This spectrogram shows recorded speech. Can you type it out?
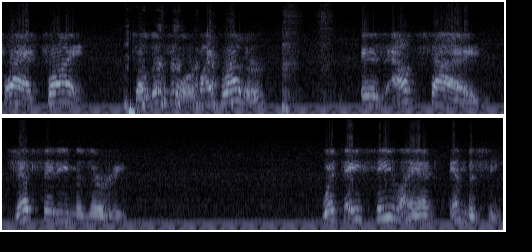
flag flying. So therefore, my brother is outside Jeff City, Missouri, with a Sealand embassy.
